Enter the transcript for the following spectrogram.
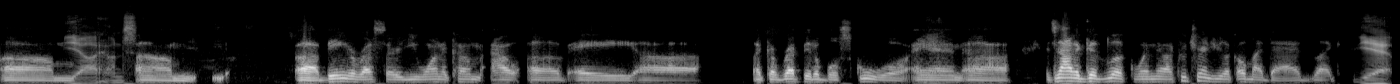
Um, yeah i understand. um, uh, being a wrestler you want to come out of a uh, like a reputable school and uh, it's not a good look when they're like, "Who trained you?" Like, "Oh, my dad." Like, yeah,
